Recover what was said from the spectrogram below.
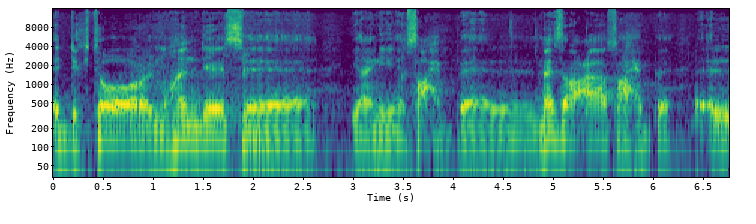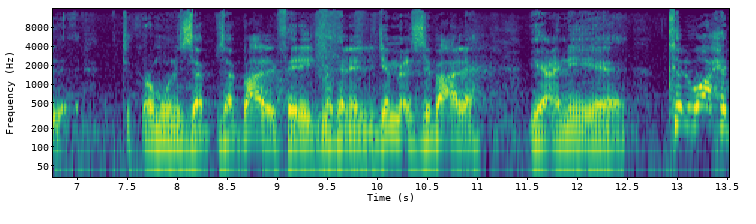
الدكتور المهندس آه، يعني صاحب المزرعة صاحب تكرمون الزب زبال الفريج مثلا اللي يجمع الزبالة. يعني كل واحد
